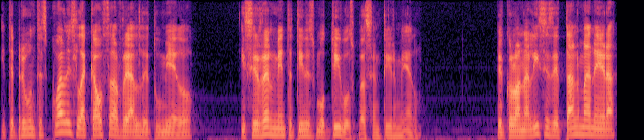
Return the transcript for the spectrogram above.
y te preguntes cuál es la causa real de tu miedo y si realmente tienes motivos para sentir miedo. De que lo analices de tal manera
